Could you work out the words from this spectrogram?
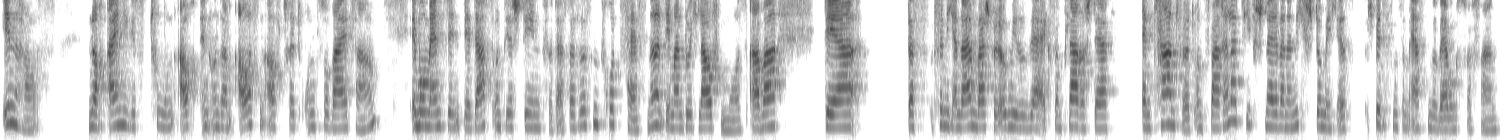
in-house noch einiges tun, auch in unserem Außenauftritt und so weiter. Im Moment sind wir das und wir stehen für das. Das ist ein Prozess, ne, den man durchlaufen muss. Aber der, das finde ich an deinem Beispiel irgendwie so sehr exemplarisch, der enttarnt wird und zwar relativ schnell, wenn er nicht stimmig ist, spätestens im ersten Bewerbungsverfahren.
